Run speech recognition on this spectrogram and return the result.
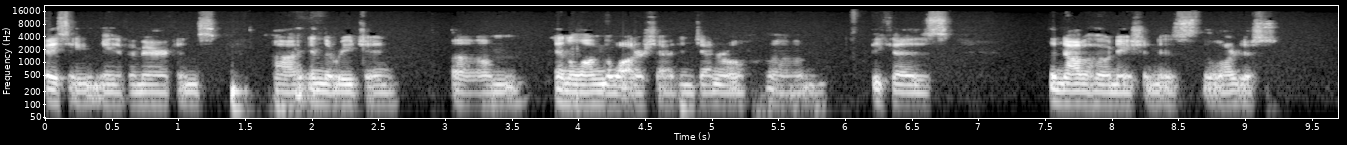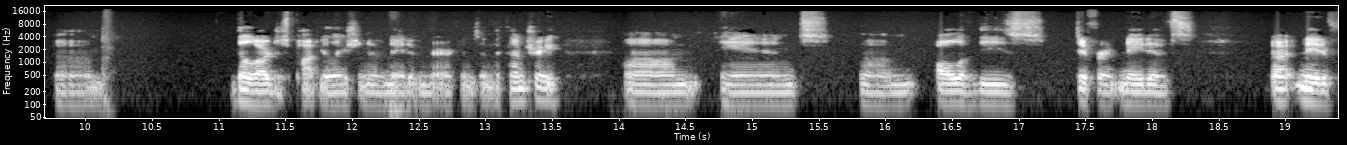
facing, Native Americans uh, in the region um, and along the watershed in general, um, because the Navajo Nation is the largest um, the largest population of Native Americans in the country, um, and um, all of these different natives, uh, native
